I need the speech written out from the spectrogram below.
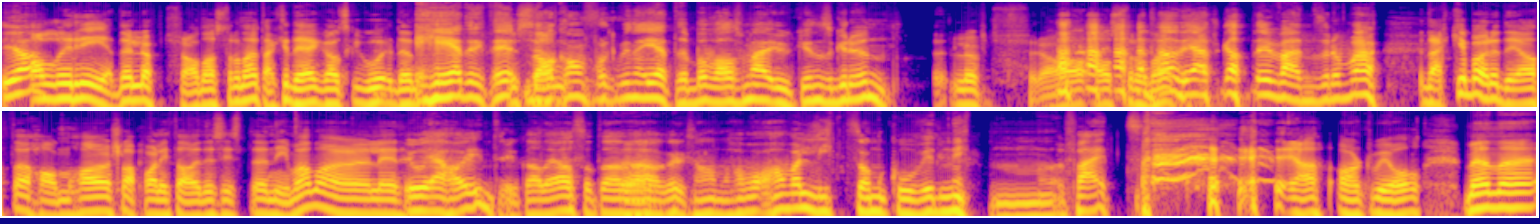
Ja. allerede løpt fra en astronaut. Er ikke det ganske god den, Helt riktig. Da kan folk begynne å gjette på hva som er ukens grunn. Løpt fra astronaut? jeg skal til verdensrommet. Det er ikke bare det at han har slappa litt av i det siste, Nima, da, eller? Jo, jeg har jo inntrykk av det. Altså, at det, Ja. liksom, han, han, var- litt sånn covid-19-feit. Ja, aren't we all? Men eh,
